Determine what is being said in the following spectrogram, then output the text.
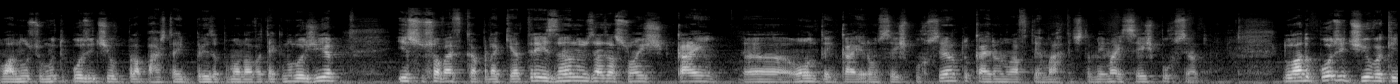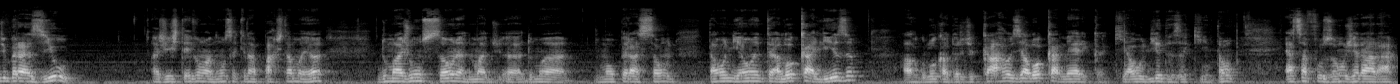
um anúncio muito positivo pela parte da empresa para uma nova tecnologia. Isso só vai ficar para daqui a três anos. As ações caem. Uh, ontem caíram 6%, caíram no aftermarket também mais 6%. Do lado positivo aqui de Brasil, a gente teve um anúncio aqui na parte da manhã de uma junção, né, de, uma, de, uma, de uma operação da união entre a Localiza, a locadora de carros, e a Locamérica, que é a Unidas aqui. Então, essa fusão gerará,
